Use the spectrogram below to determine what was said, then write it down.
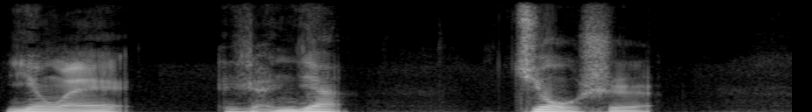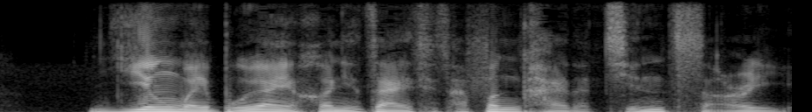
因为人家就是因为不愿意和你在一起才分开的，仅此而已。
